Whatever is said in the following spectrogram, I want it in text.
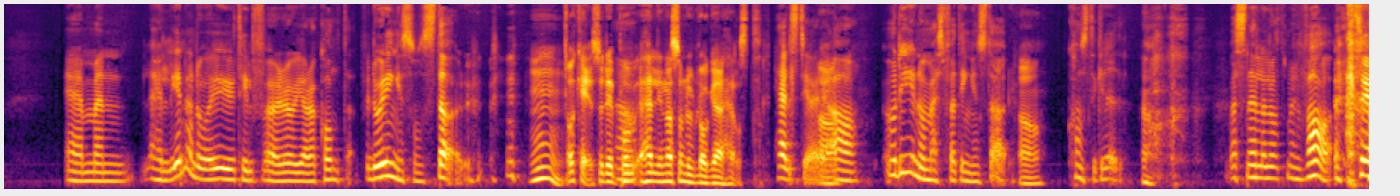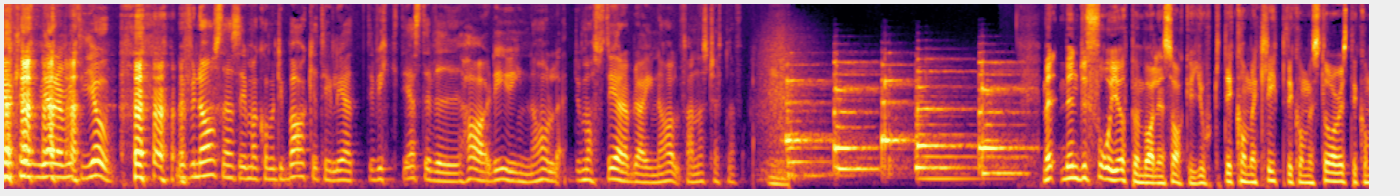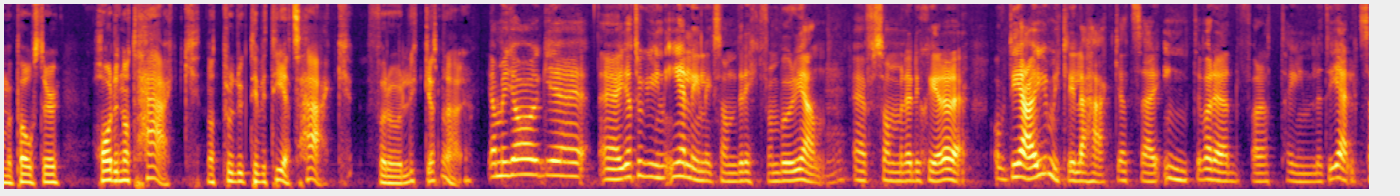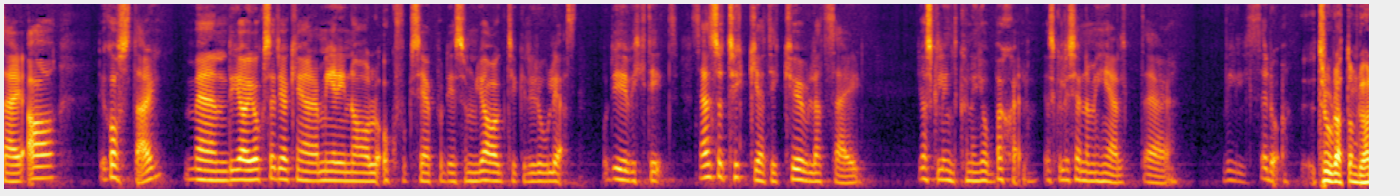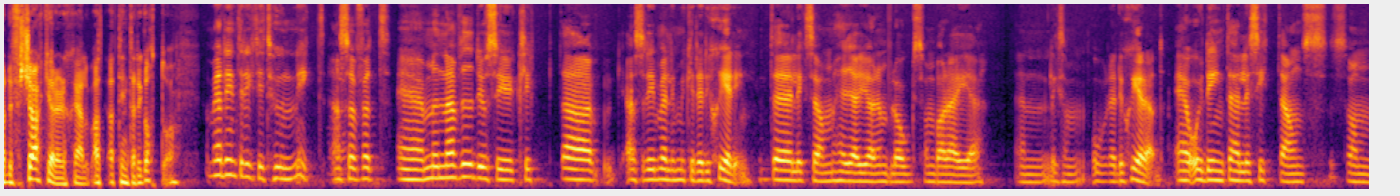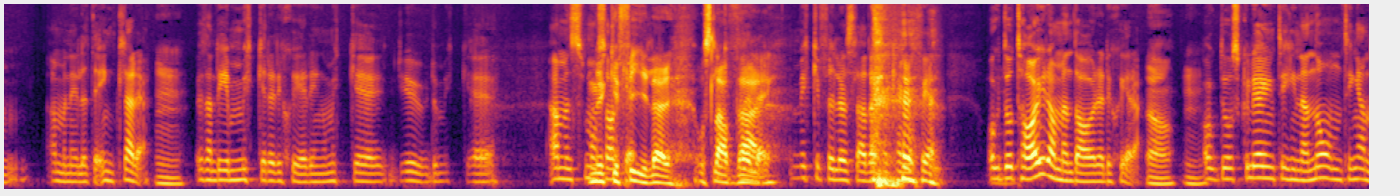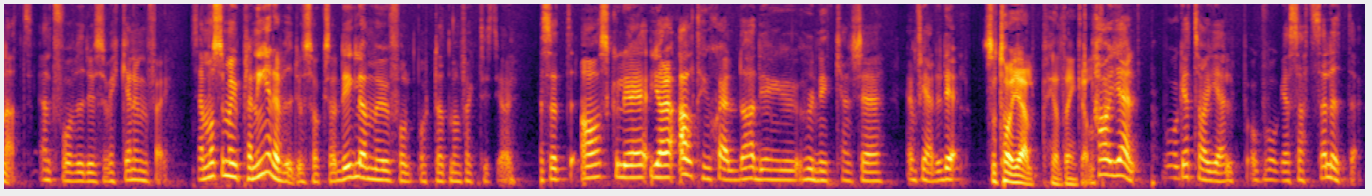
Eh, men helgerna då är ju till för att göra content. För då är det ingen som stör. Mm, Okej, så det är på helgerna som du bloggar helst? Helst gör jag det, Ja. ja. Och det är nog mest för att ingen stör. Ja. Konstig grej. Ja. Var snälla låt mig vara så jag kan göra mitt jobb. Men för någonstans är man kommer tillbaka till är att det viktigaste vi har det är ju innehållet. Du måste göra bra innehåll för annars tröttnar folk. Men, men du får ju uppenbarligen saker gjort. Det kommer klipp, det kommer stories, det kommer poster. Har du något hack, något produktivitetshack för att lyckas med det här? Ja men jag, eh, jag tog in Elin liksom direkt från början eh, som redigerare. Och det är ju mitt lilla hack att så här, inte vara rädd för att ta in lite hjälp. Så här, ja, det kostar. Men det gör ju också att jag kan göra mer innehåll och fokusera på det som jag tycker är roligast. Och det är viktigt. Sen så tycker jag att det är kul att så här, jag skulle inte kunna jobba själv. Jag skulle känna mig helt eh, vilse då. Tror du att om du hade försökt göra det själv, att, att det inte hade gått då? Men jag hade inte riktigt hunnit. Alltså för att eh, mina videos är ju klippta, alltså det är väldigt mycket redigering. Inte liksom hej jag gör en vlogg som bara är en liksom oredigerad. Eh, och det är inte heller sit-downs som ja, men är lite enklare. Mm. Utan det är mycket redigering och mycket ljud och mycket ja, men små Mycket saker. filer och sladdar. Mycket filer. Mycket filer och sladdar som kan gå fel. Och då tar ju de en dag att redigera. Ja, mm. Och då skulle jag ju inte hinna någonting annat än två videos i veckan ungefär. Sen måste man ju planera videos också. Det glömmer ju folk bort att man faktiskt gör. Så att ja, skulle jag göra allting själv då hade jag ju hunnit kanske en fjärdedel. Så ta hjälp helt enkelt. Ta hjälp, våga ta hjälp och våga satsa lite.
